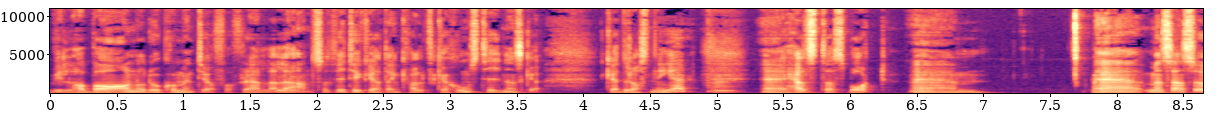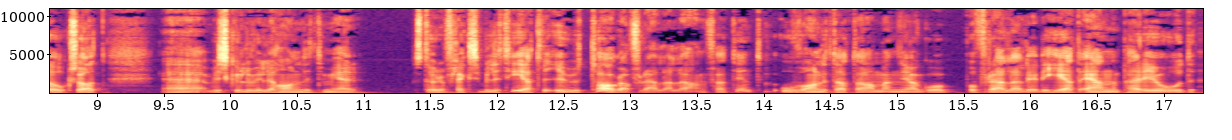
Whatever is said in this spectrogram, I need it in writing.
vill ha barn och då kommer inte jag få föräldralön. Så att vi tycker att den kvalifikationstiden ska, ska dras ner, eh, helst tas bort. Ehm, Eh, men sen så också att eh, vi skulle vilja ha en lite mer större flexibilitet vid uttag av föräldralön. För att det är inte ovanligt att ja, men jag går på föräldraledighet en period,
